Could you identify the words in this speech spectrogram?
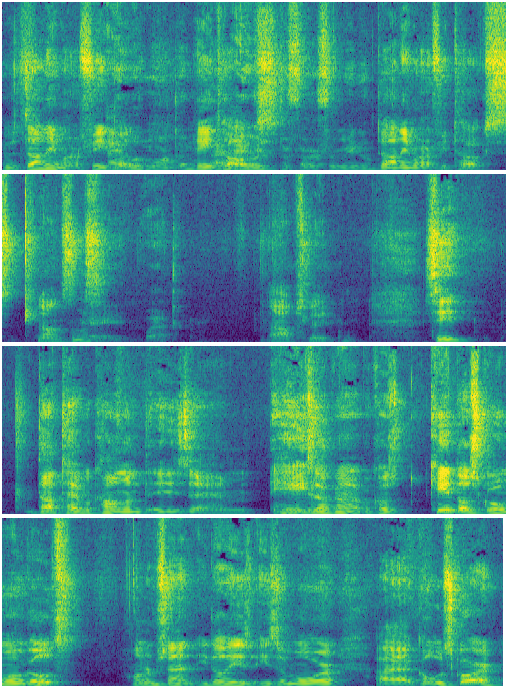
It was Danny Murphy, I but wouldn't want him. he I, I would prefer Firmino. Danny Murphy talks nonsense. Eh, wet. Absolute. See, that type of comment is um he's looking at it because Kane does score more goals, hundred percent. He does. He's, he's a more uh, goal scorer,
